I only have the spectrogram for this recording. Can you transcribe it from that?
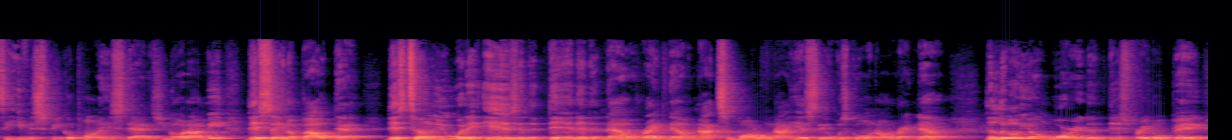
to even speak upon his status? You know what I mean? This ain't about that. This telling you what it is in the then and the now, right now. Not tomorrow, not yesterday, what's going on right now. The little young warrior, the dish Fredo Bang.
